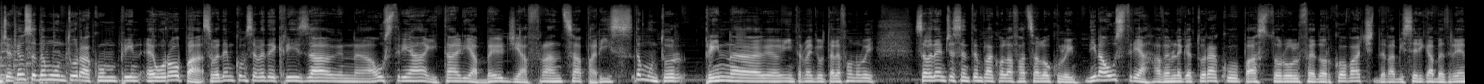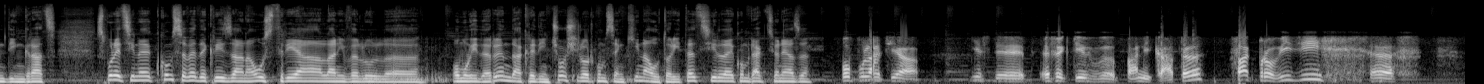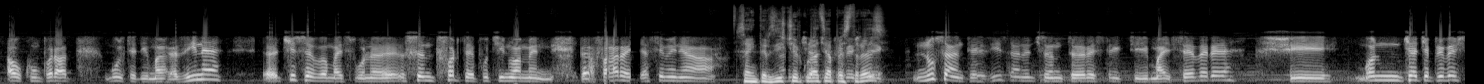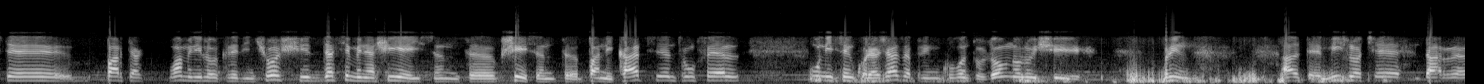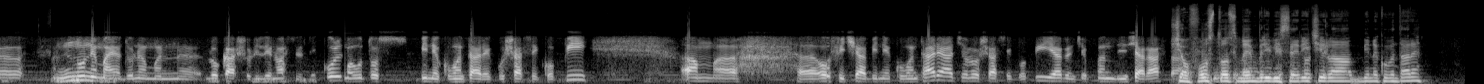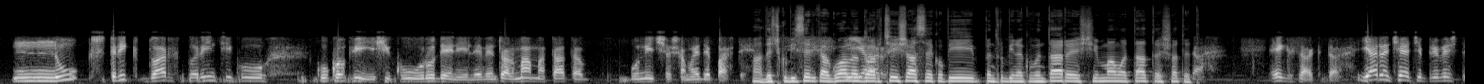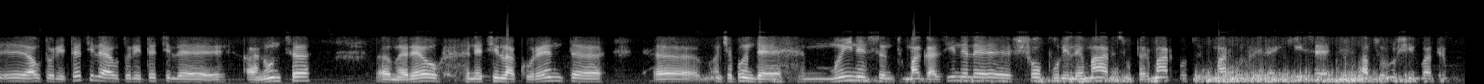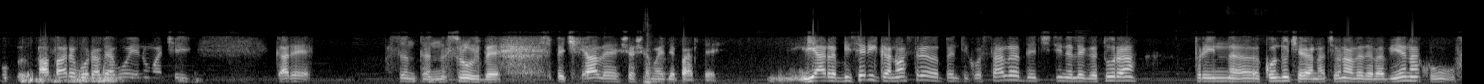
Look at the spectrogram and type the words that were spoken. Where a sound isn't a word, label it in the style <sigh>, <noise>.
Încercăm să dăm un tur acum prin Europa, să vedem cum se vede criza în Austria, Italia, Belgia, Franța, Paris. Dăm un tur prin uh, intermediul telefonului să vedem ce se întâmplă acolo la fața locului. Din Austria avem legătura cu pastorul Fedor Kovac de la Biserica Betleem din Graz. Spuneți-ne cum se vede criza în Austria la nivelul uh, omului de rând, a credincioșilor, cum se închină autoritățile, cum reacționează? Populația este efectiv panicată, fac provizii, uh, au cumpărat multe din magazine. Uh, ce să vă mai spun? Sunt foarte puțini oameni pe afară. De asemenea... S-a interzis circulația pe străzi? Nu s-a interzis, dar sunt restricții mai severe și în ceea ce privește partea oamenilor credincioși, de asemenea și ei sunt, și ei sunt panicați într-un fel. Unii se încurajează prin cuvântul Domnului și prin alte mijloace, dar uh, nu ne mai adunăm în uh, locașurile noastre de cult. Am avut o binecuvântare cu șase copii, am uh, uh, oficiat binecuvântarea acelor șase copii, iar începând din seara asta... Și au fost toți membrii bisericii la binecuvântare? Nu, strict doar părinții cu, cu copiii și cu rudenile, eventual mama, tata, bunici și așa mai departe. A, deci cu biserica goală, Iar... doar cei șase copii pentru binecuvântare și mamă, tată și atât. Da. Exact, da. Iar în ceea ce privește autoritățile, autoritățile anunță uh, mereu, ne țin la curent, uh, uh, începând de mâine sunt magazinele, șopurile mari, supermarketurile închise, absolut și va trebui, afară vor avea voie numai cei care sunt în slujbe speciale și așa mai departe. Iar biserica noastră penticostală, deci ține legătura prin uh, conducerea națională de la Viena cu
